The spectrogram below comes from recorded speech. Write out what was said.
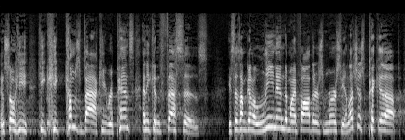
And so he, he, he comes back, he repents, and he confesses. He says, I'm going to lean into my Father's mercy. And let's just pick it up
